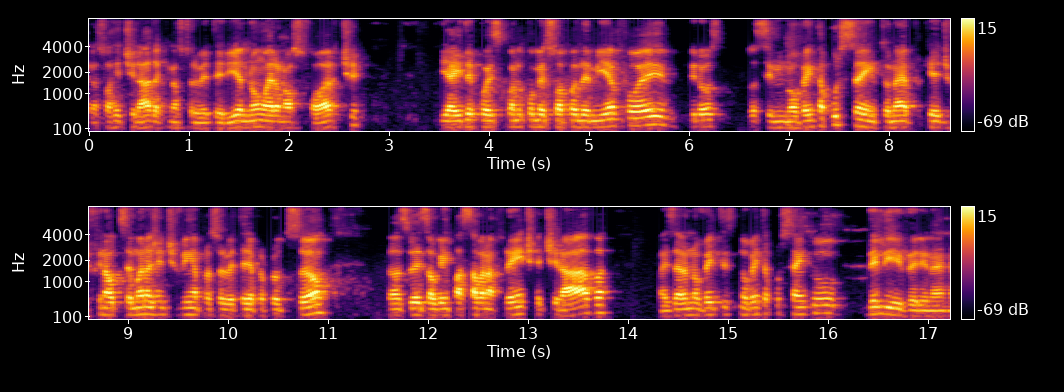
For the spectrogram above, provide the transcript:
era só retirada aqui na sorveteria, não era nosso forte. E aí depois, quando começou a pandemia, foi virou assim 90%, né? Porque de final de semana a gente vinha para a sorveteria para produção, então, às vezes alguém passava na frente, retirava, mas era 90 90% delivery, né?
